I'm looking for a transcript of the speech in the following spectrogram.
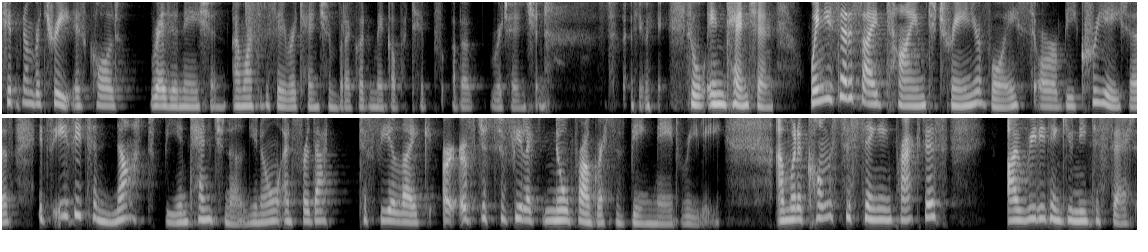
Tip number three is called resonation. I wanted to say retention, but I couldn't make up a tip about retention. so, anyway, so intention. When you set aside time to train your voice or be creative, it's easy to not be intentional, you know, and for that to feel like, or, just to feel like no progress is being made, really. And when it comes to singing practice, I really think you need to set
